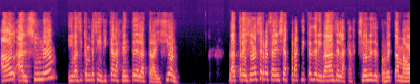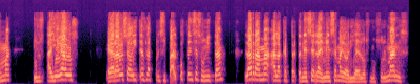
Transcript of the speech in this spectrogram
al-al-sunna y básicamente significa la gente de la tradición. La tradición hace referencia a prácticas derivadas de las acciones del profeta Mahoma y sus allegados Arabia Saudita es la principal potencia sunita, la rama a la que pertenece la inmensa mayoría de los musulmanes.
